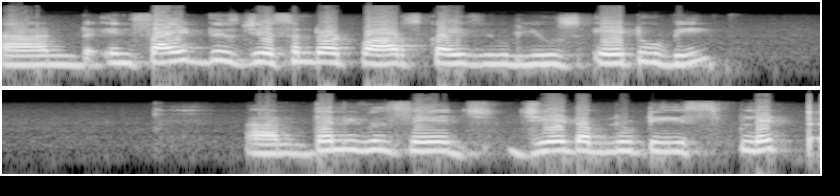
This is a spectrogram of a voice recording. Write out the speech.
and inside this JSON dot parse guys we will use atob. And then we will say JWT split.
